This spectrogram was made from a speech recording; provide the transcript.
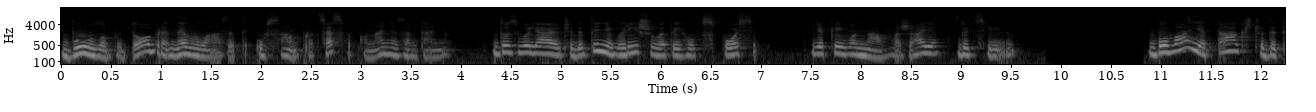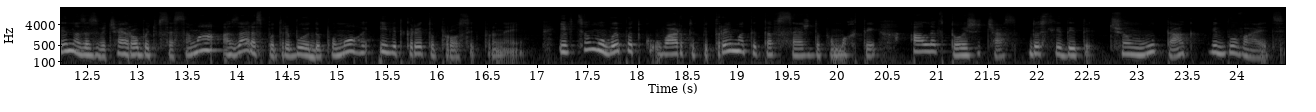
було би добре не влазити у сам процес виконання завдання дозволяючи дитині вирішувати його в спосіб, який вона вважає доцільним. Буває так, що дитина зазвичай робить все сама, а зараз потребує допомоги і відкрито просить про неї. І в цьому випадку варто підтримати та все ж допомогти, але в той же час дослідити, чому так відбувається.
